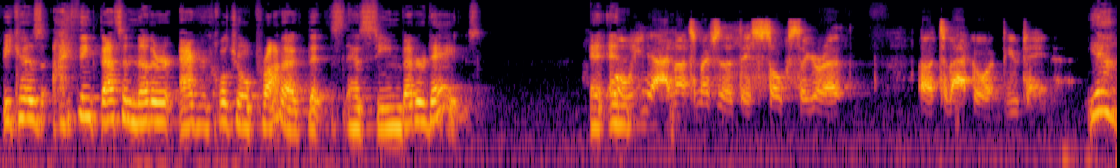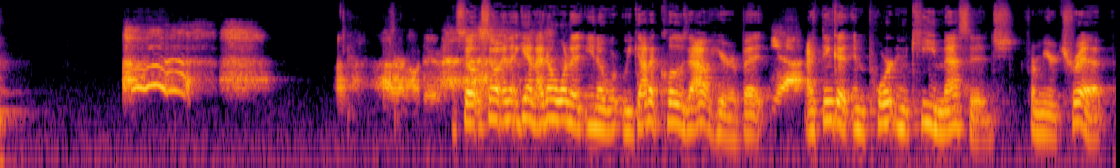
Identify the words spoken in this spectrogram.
because I think that's another agricultural product that has seen better days. And, and well, yeah, not to mention that they soak cigarette uh, tobacco in butane. yeah, I don't know, dude. so so and again, I don't want to, you know, we got to close out here, but Yeah. I think an important key message from your trip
